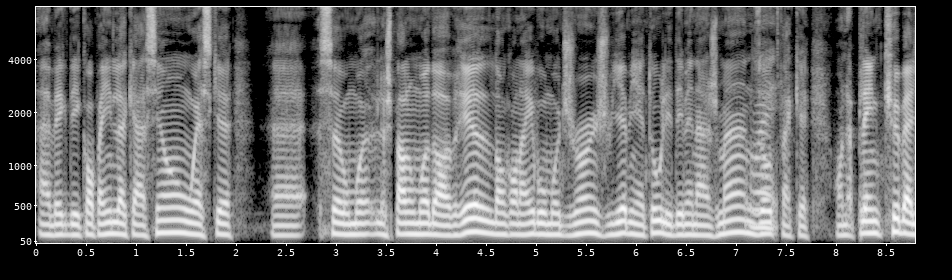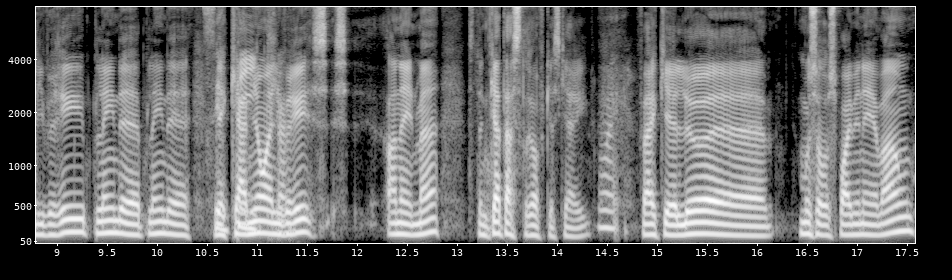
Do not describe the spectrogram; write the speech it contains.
avec des compagnies de location où est-ce que euh, ça, au mois, là, je parle au mois d'avril, donc on arrive au mois de juin, juillet bientôt, les déménagements, nous autres. Fait que on a plein de cubes à livrer, plein de, plein de, camions à livrer. honnêtement, c'est une catastrophe, qu'est-ce qui arrive. Fait que là, euh, moi, ça va super bien invente.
